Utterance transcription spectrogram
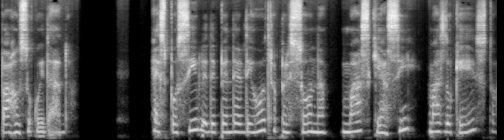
bajo su cuidado. ¿Es posible depender de otra persona más que así, más do que esto?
